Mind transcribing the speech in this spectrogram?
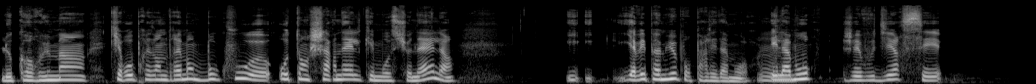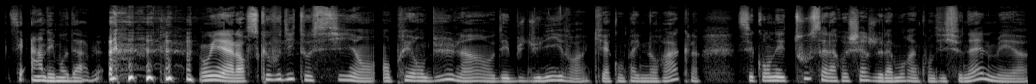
le, corps humain, qui représente vraiment beaucoup euh, autant charnel qu'émotionnel, il n'y avait pas mieux pour parler d'amour. Et mmh. l'amour, je vais vous dire, c'est c'est indémodable. oui, alors ce que vous dites aussi en, préambule, hein, au début du livre qui accompagne l'oracle, c'est qu'on est tous à la recherche de l'amour inconditionnel, mais euh,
